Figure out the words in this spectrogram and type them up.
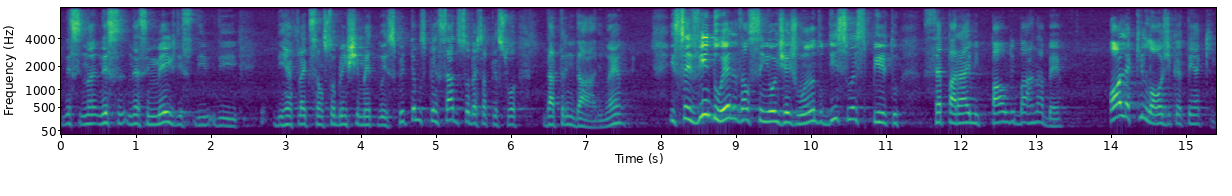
Nesse, nesse, nesse mês de, de, de reflexão sobre o enchimento do Espírito, temos pensado sobre essa pessoa da Trindade, não é? E servindo eles ao Senhor e jejuando, disse o Espírito: Separai-me Paulo e Barnabé Olha que lógica tem aqui.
